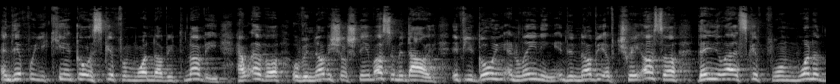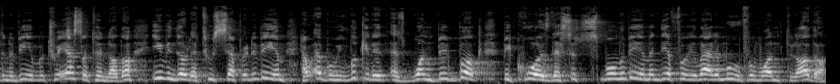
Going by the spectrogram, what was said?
and therefore you can't go and skip from one Navi to Navi. However, over Navi Shal Shneim Asa Medalig, if you're going and laning in the Navi of Trey Asa, then you're allowed to skip from one of the Naviim of Trey Asa to another, even though they're two separate Naviim. However, we look at it as one big book because they're such small Naviim, and therefore you're allowed to move from one to the other.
